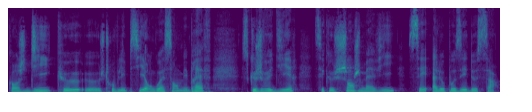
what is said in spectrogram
quand je dis que euh, je trouve les psys angoissants. Mais bref, ce que je veux dire, c'est que change ma vie, c'est à l'opposé de ça.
